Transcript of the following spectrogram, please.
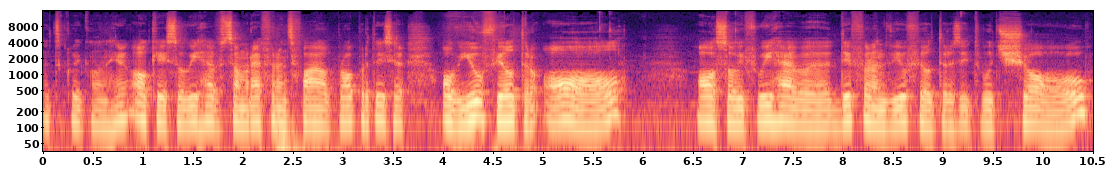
Let's click on here. Okay, so we have some reference file properties here. Oh, view filter all. Also, if we have uh, different view filters, it would show.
